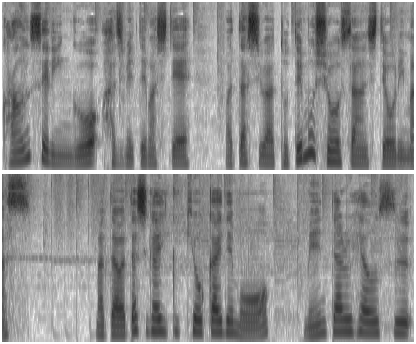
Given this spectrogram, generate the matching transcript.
カウンセリングを始めてまして、私はとても称賛しております。また私が行く教会でもメンタルヘルス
